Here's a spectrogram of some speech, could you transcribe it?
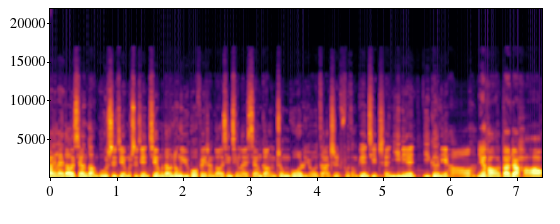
欢迎来到香港故事节目时间。节目当中，雨波非常高兴，请来香港《中国旅游杂志》副总编辑陈一年一哥，你好，你好，大家好。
